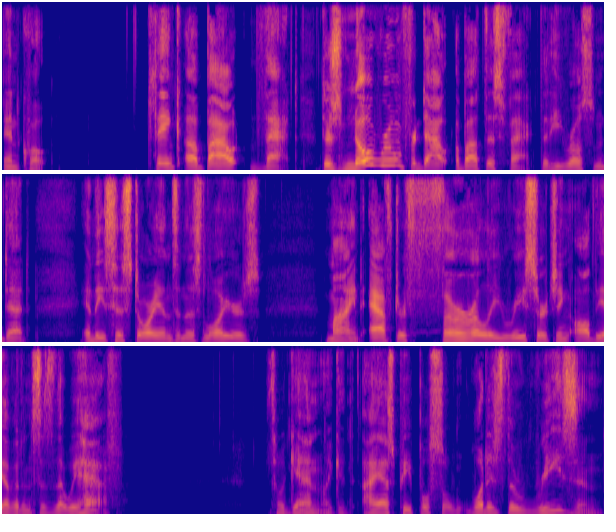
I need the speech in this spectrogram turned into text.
End quote. Think about that. There's no room for doubt about this fact that he rose from dead in these historians and this lawyer's mind after thoroughly researching all the evidences that we have. So again, like I ask people, so what is the reason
